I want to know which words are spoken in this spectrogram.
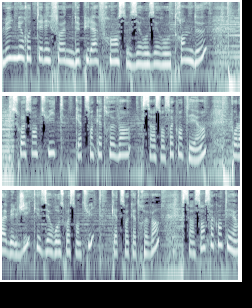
le numéro de téléphone depuis la France 0032 68 480 551 pour la Belgique 068 480 551.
